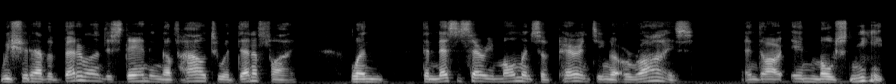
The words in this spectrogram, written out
we should have a better understanding of how to identify when the necessary moments of parenting arise and are in most need.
